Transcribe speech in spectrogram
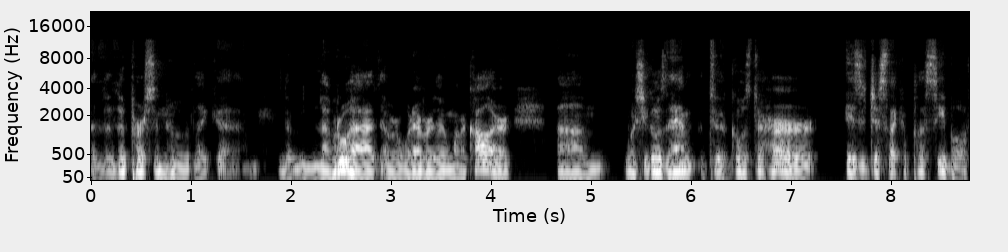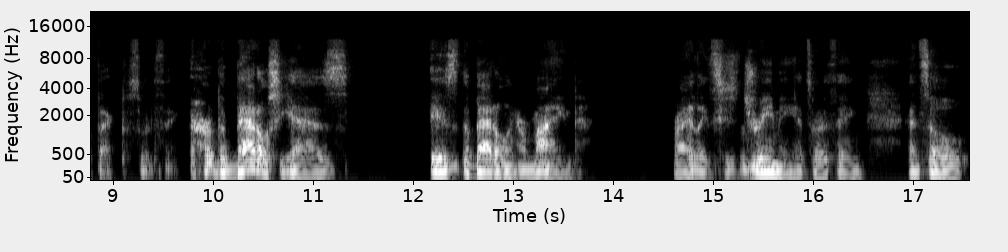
the, the person who like uh, the la bruja or whatever they want to call her um, when she goes to him to goes to her, is it just like a placebo effect sort of thing? Her the battle she has is the battle in her mind, right? Like she's mm-hmm. dreaming it sort of thing. And so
